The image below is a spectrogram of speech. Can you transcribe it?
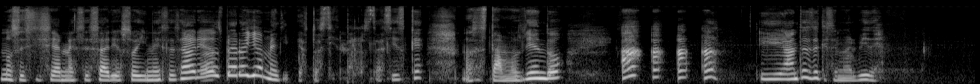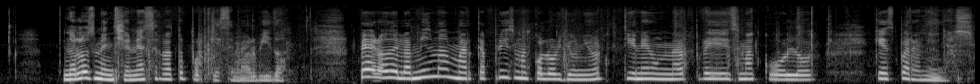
No sé si sean necesarios o innecesarios, pero ya me divierto haciéndolos. Así es que nos estamos viendo Ah, ah, ah, ah. Y antes de que se me olvide. No los mencioné hace rato porque se me olvidó. Pero de la misma marca Prismacolor Junior tienen una Prismacolor que es para niños.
